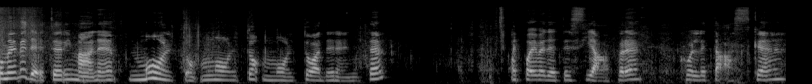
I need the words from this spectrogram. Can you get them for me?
come vedete rimane molto molto molto aderente. E poi vedete si apre con le tasche.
